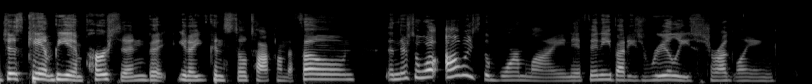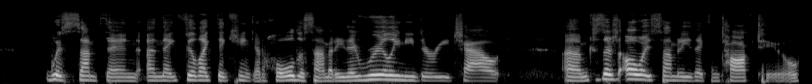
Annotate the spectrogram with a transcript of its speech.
just can't be in person, but you know you can still talk on the phone. And there's a, always the warm line if anybody's really struggling with something and they feel like they can't get a hold of somebody, they really need to reach out because um, there's always somebody they can talk to.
